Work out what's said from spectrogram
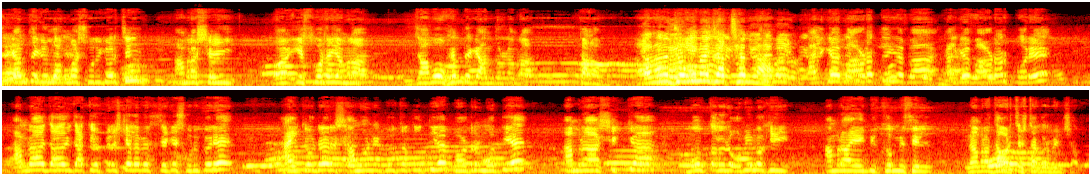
যেখান থেকে লং মার্চ শুরু করছি। আমরা সেই স্পটেই আমরা যাব ওখান থেকে আন্দোলন আমরা চালাবো। মানে যমুনায় যাচ্ছেন না? কালকে বারোটার থেকে বা কালকে বারোটার পরে আমরা জাতীয় প্রেস ক্লাবের থেকে শুরু করে হাইকোর্টের দিয়ে কোর্টের মধ্যে আমরা শিক্ষা মন্ত্রণালয়ের অভিমুখী আমরা এই বিক্ষোভ মিছিল আমরা যাওয়ার চেষ্টা করব ইনশাল্লাহ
